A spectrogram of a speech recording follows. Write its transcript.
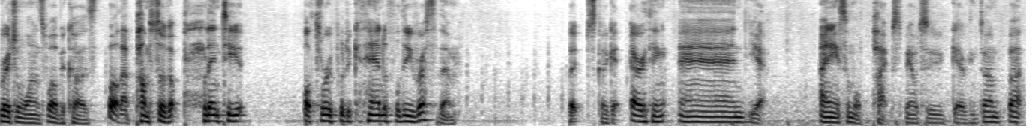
original one as well because, well, that pump still got plenty of throughput it can handle for the rest of them. But just gotta get everything and yeah, I need some more pipes to be able to get everything done, but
